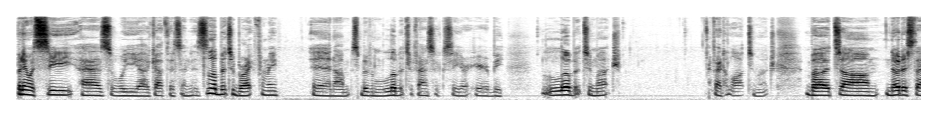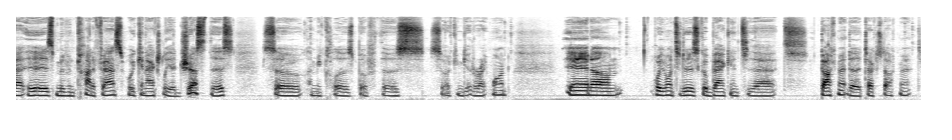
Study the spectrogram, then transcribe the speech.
But anyway, see as we uh, got this, and it's a little bit too bright for me. And um, it's moving a little bit too fast. I can see right here, be a little bit too much in fact a lot too much but um, notice that it is moving kind of fast we can actually adjust this so let me close both of those so I can get the right one and um, what you want to do is go back into that document the text document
